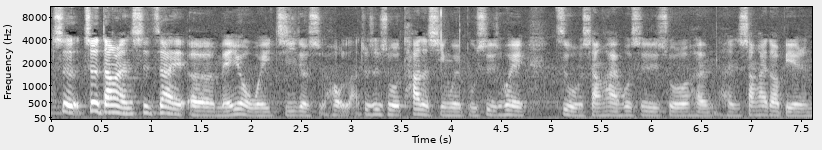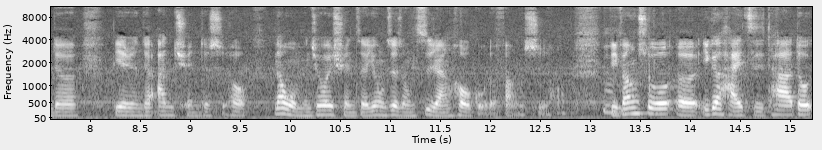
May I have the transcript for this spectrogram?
这这当然是在呃没有危机的时候啦，就是说他的行为不是会自我伤害，或是说很很伤害到别人的别人的安全的时候，那我们就会选择用这种自然后果的方式哈。比方说，呃，一个孩子他都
